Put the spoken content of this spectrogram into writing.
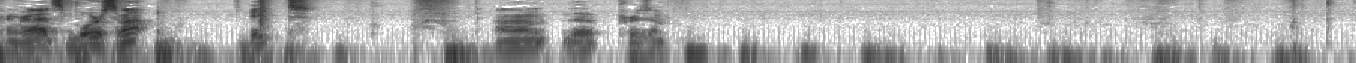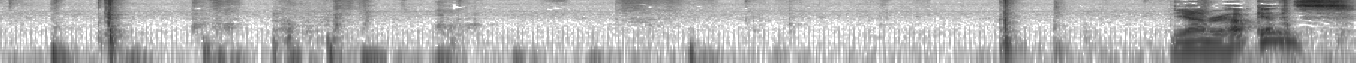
Congrats, Boersema. Eight on the prizm. DeAndre Hopkins.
